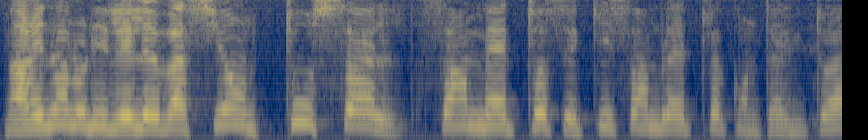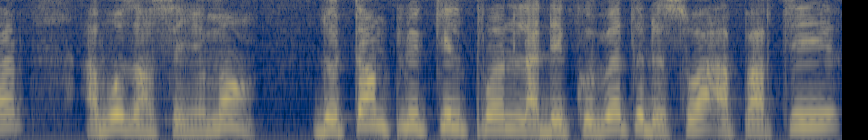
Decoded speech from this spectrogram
Marina nous dit l'élévation tout seul, sans mettre ce qui semble être contradictoire à vos enseignements, d'autant plus qu'ils prennent la découverte de soi à partir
